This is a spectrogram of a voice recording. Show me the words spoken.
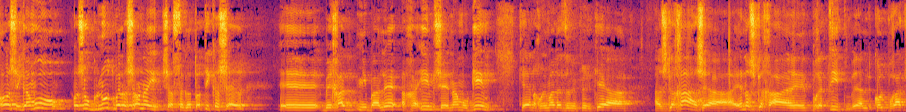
או שגם הוא, או שהוא גנות בלשון ההיא, שהשגתו תיקשר אה, באחד מבעלי החיים שאינם הוגים, כן, אנחנו נלמד את זה בפרקי ההשגחה, שאין השגחה אה, פרטית על כל פרט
